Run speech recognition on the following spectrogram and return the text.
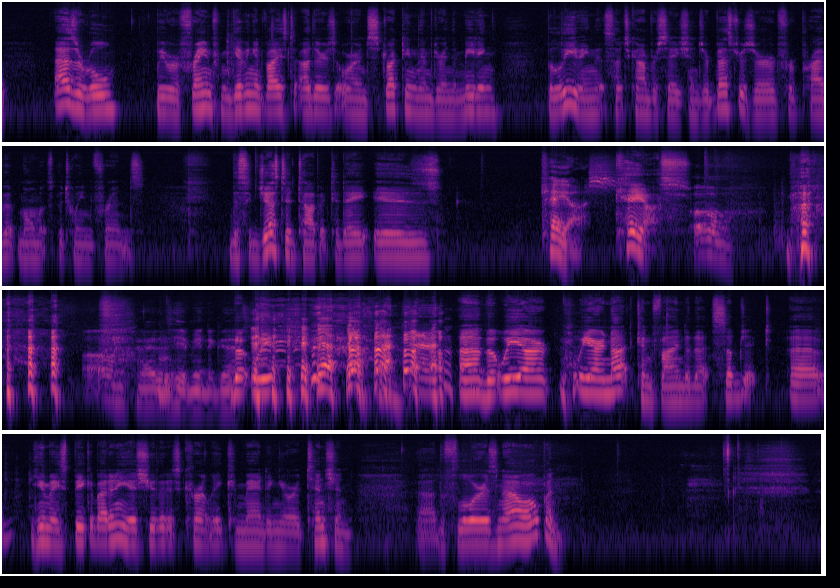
As a rule, we refrain from giving advice to others or instructing them during the meeting, believing that such conversations are best reserved for private moments between friends. The suggested topic today is Chaos. chaos. Oh. oh, that just hit me in the gut. But we, uh, but we are we are not confined to that subject. Uh, you may speak about any issue that is currently commanding your attention. Uh, the floor is now open.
